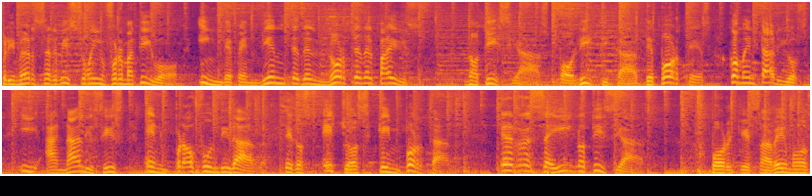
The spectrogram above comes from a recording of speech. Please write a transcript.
primer servicio informativo independiente del norte del país Noticias, política, deportes, comentarios y análisis en profundidad de los hechos que importan. RCI Noticias, porque sabemos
